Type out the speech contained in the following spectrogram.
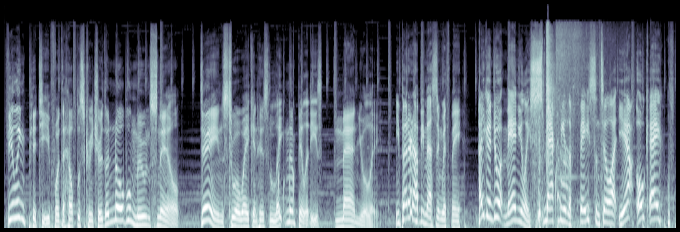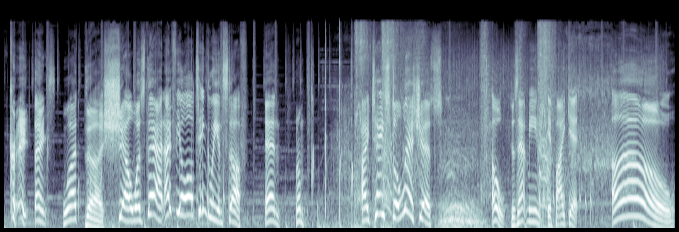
Feeling pity for the helpless creature, the noble moon snail deigns to awaken his latent abilities manually. You better not be messing with me. How you gonna do it manually? Smack me in the face until I... Yeah, okay. Great, thanks. What the shell was that? I feel all tingly and stuff. And, um, I taste delicious. Oh, does that mean if I get... Oh,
